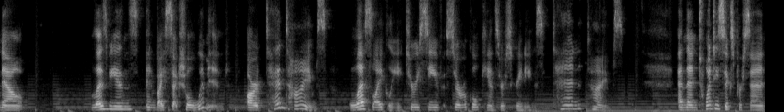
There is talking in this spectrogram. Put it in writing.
Now, lesbians and bisexual women are 10 times less likely to receive cervical cancer screenings. 10 times. And then 26%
